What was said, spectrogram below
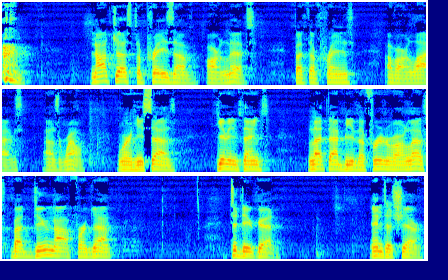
not just the praise of our lips, but the praise of our lives as well, where he says, giving thanks, let that be the fruit of our lips, but do not forget to do good and to share.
